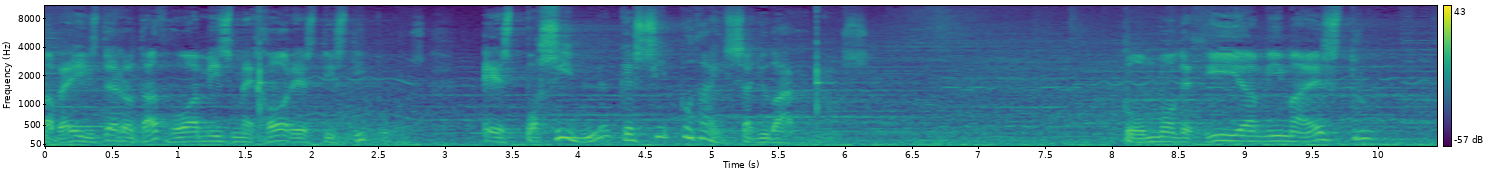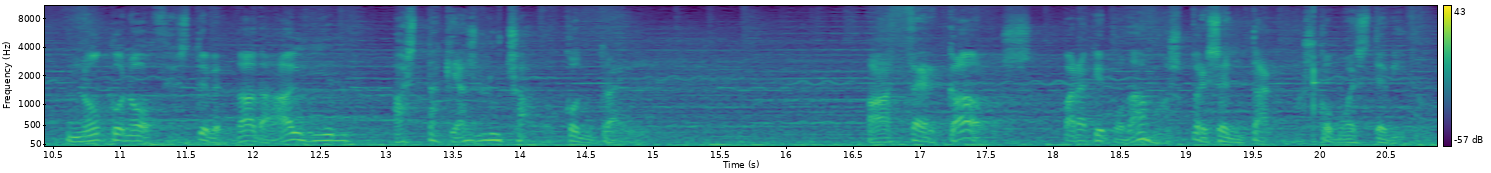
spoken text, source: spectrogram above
Habéis derrotado a mis mejores discípulos. Es posible que sí podáis ayudarnos. Como decía mi maestro, no conoces de verdad a alguien hasta que has luchado contra él. Acercaos para que podamos presentarnos como es debido.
